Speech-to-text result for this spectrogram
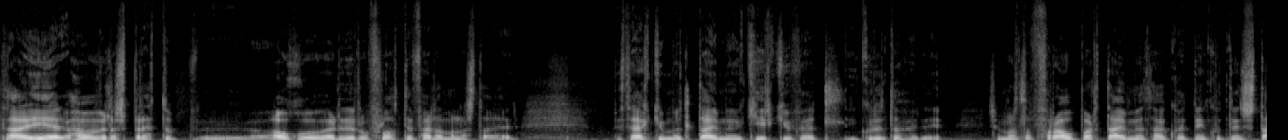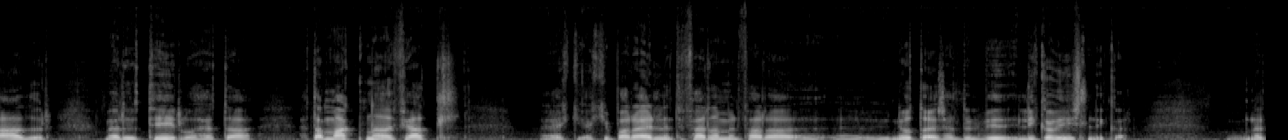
það er, hafa verið að spretta upp uh, áhugaverðir og flotti ferðamannastæðir við þekkjum öll dæmið um kirkjufell í grundaferði sem er alltaf frábært dæmið um það hvernig einhvern veginn staður verður til og þetta, þetta magnaði fjall ekki, ekki bara erlendi ferðamenn fara að uh, njóta þess heldur við, líka við er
